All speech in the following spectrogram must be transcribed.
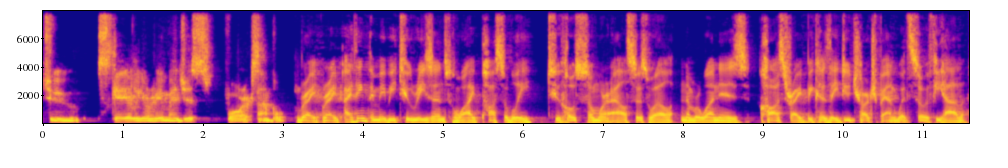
to scale your images for example. Right, right. I think there may be two reasons why possibly to host somewhere else as well. Number one is cost, right? Because they do charge bandwidth. So if you have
